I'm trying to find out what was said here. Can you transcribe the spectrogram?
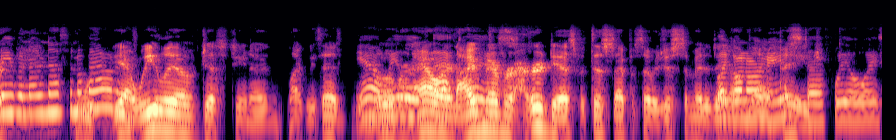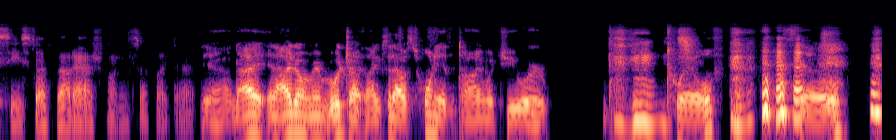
don't even know nothing W- about yeah, her. we live just you know, like we said, Yeah, we over an hour, and I've never heard this, but this episode was just submitted like in on on, our the news page. stuff, we always see stuff about Ashland and stuff like that. Yeah, and I and I don't remember which I like I said I was twenty at the time, which you were twelve, so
